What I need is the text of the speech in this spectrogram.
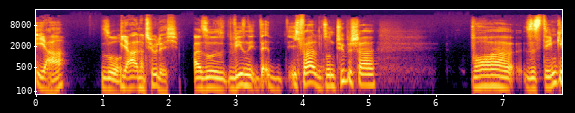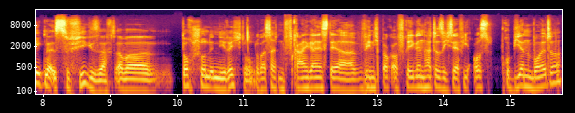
ja, So. ja, natürlich. Also wesentlich. Ich war so ein typischer, boah, Systemgegner ist zu viel gesagt, aber doch schon in die Du Richtung. warst halt ein Freigeist, der wenig Bock auf Regeln hatte, sich sehr viel ausprobieren wollte.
